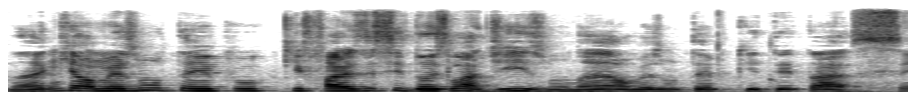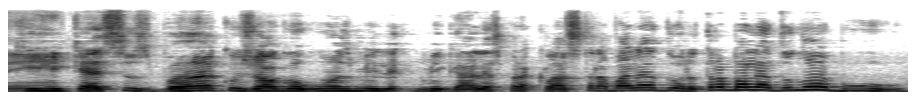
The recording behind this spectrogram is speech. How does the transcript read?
né? Uhum. Que ao uhum. mesmo tempo que faz esse dois ladismo, né? Ao mesmo tempo que tenta Sim. que enriquece os bancos, joga algumas migalhas para a classe trabalhadora. O trabalhador não é burro.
